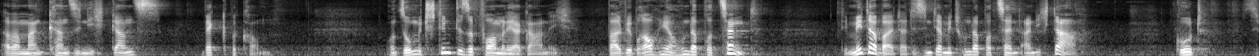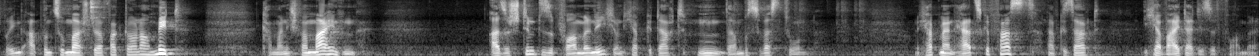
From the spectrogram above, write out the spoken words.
aber man kann sie nicht ganz wegbekommen. Und somit stimmt diese Formel ja gar nicht, weil wir brauchen ja 100 Prozent. Die Mitarbeiter, die sind ja mit 100 Prozent eigentlich da. Gut, sie bringen ab und zu mal Störfaktoren auch mit. Kann man nicht vermeiden. Also stimmt diese Formel nicht und ich habe gedacht, hm, da musst du was tun. Ich habe mein Herz gefasst und habe gesagt, ich erweitere diese Formel.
